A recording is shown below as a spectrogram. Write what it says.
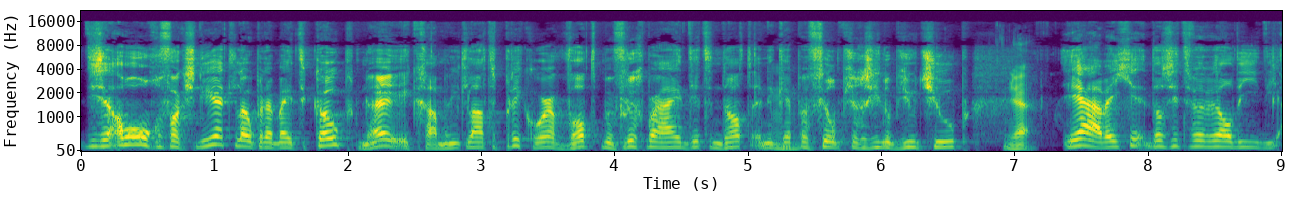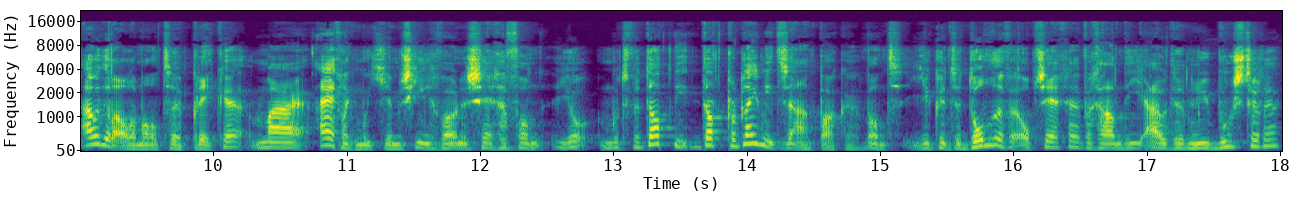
die zijn allemaal ongevaccineerd, lopen daarmee te koop. Nee, ik ga me niet laten prikken hoor. Wat, mijn vruchtbaarheid, dit en dat. En ik heb Mhm. een filmpje gezien op YouTube. Ja. Ja, weet je, dan zitten we wel die, die ouderen allemaal te prikken. Maar eigenlijk moet je misschien gewoon eens zeggen van... joh, moeten we dat, niet, dat probleem niet eens aanpakken? Want je kunt er donder op zeggen, we gaan die ouderen nu boosteren.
